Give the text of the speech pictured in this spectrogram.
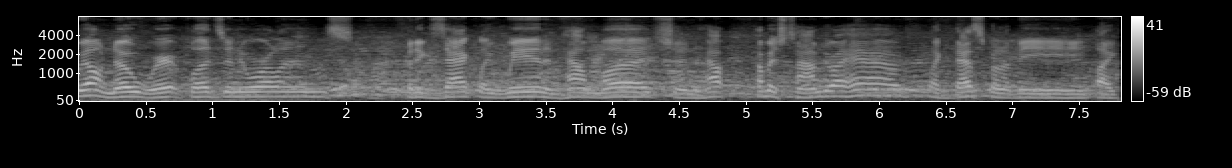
We all know where it floods in New Orleans, but exactly when and how much and how, how much time do I have? Like, that's going to be like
